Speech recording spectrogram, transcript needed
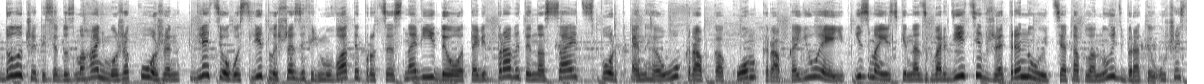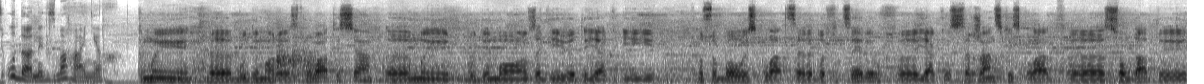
Долучитися до змагань може кожен. Для цього слід лише зафільмувати процес на відео та відправити на сайт sportngu.com.ua. Ізмаїльські нацгвардійці вже тренуються та планують брати участь у даних змаганнях. Ми е, будемо реєструватися, е, ми будемо задіювати як і особовий склад серед офіцерів, е, як і сержантський склад, е, солдати.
